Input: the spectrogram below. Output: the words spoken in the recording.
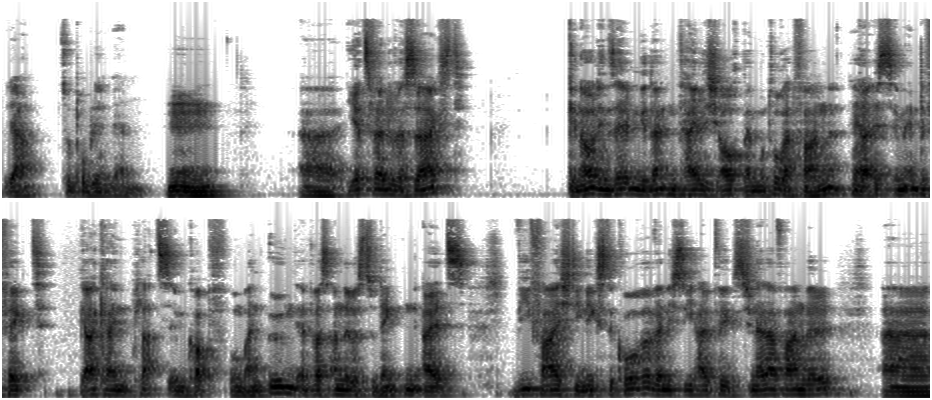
ja zum Problem werden. Hm. Äh, jetzt, weil du das sagst, genau denselben Gedanken teile ich auch beim Motorradfahren. Ja. Da ist im Endeffekt gar kein Platz im Kopf, um an irgendetwas anderes zu denken, als wie fahre ich die nächste Kurve, wenn ich sie halbwegs schneller fahren will. Äh,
